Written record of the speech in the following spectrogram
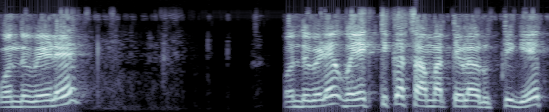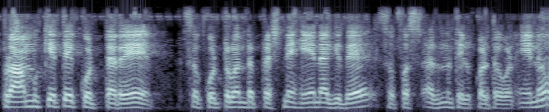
ಒಂದು ವೇಳೆ ಒಂದು ವೇಳೆ ವೈಯಕ್ತಿಕ ಸಾಮರ್ಥ್ಯಗಳ ವೃತ್ತಿಗೆ ಪ್ರಾಮುಖ್ಯತೆ ಕೊಟ್ಟರೆ, ಸೊ ಕೊಟ್ಟಿರುವಂತ ಪ್ರಶ್ನೆ ಏನಾಗಿದೆ? ಸೊ ಫಸ್ಟ್ ಅದನ್ನ ತಿಳ್ಕೊಳ್ತಾ ಹೋಗೋಣ. ಏನು?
